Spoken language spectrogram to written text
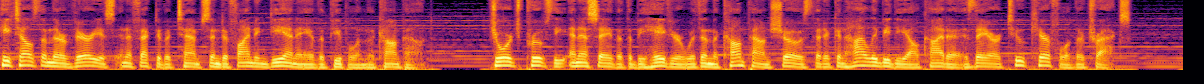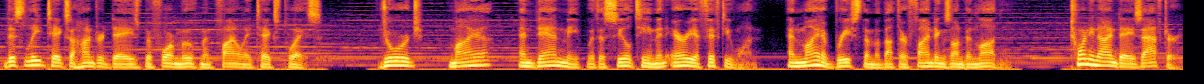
He tells them there are various ineffective attempts into finding DNA of the people in the compound. George proves the NSA that the behavior within the compound shows that it can highly be the Al-Qaeda as they are too careful of their tracks. This lead takes a hundred days before movement finally takes place. George, Maya, and Dan meet with a SEAL team in Area 51, and Maya briefs them about their findings on bin Laden. 29 days after,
